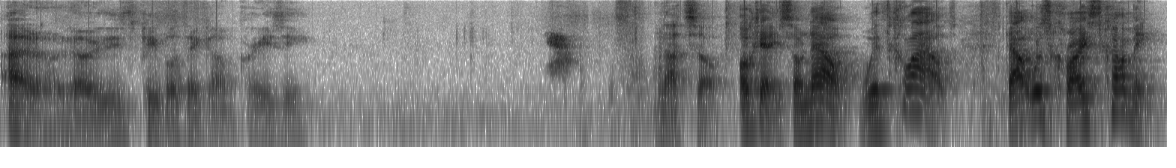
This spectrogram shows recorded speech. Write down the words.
I don't know. These people think I'm crazy. Yeah. Not so. Okay, so now with clouds. That was Christ coming.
